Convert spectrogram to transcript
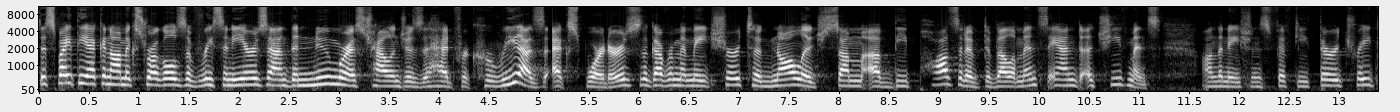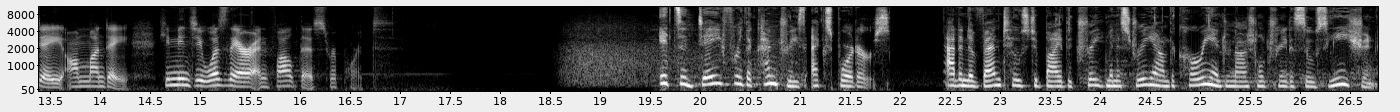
Despite the economic struggles of recent years and the numerous challenges ahead for Korea's exporters, the government made sure to acknowledge some of the positive developments and achievements on the nation's 53rd Trade Day on Monday. Kim Min-ji was there and filed this report. It's a day for the country's exporters. At an event hosted by the Trade Ministry and the Korea International Trade Association,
